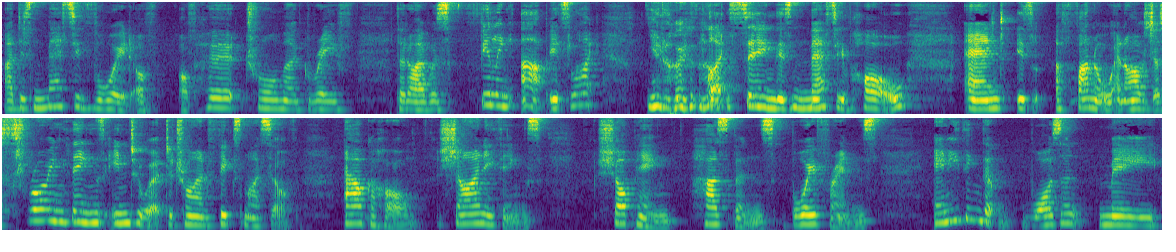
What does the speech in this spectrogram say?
I had this massive void of of hurt, trauma, grief that I was filling up. It's like, you know, like seeing this massive hole and it's a funnel and I was just throwing things into it to try and fix myself. Alcohol, shiny things, shopping, husbands, boyfriends, anything that wasn't me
